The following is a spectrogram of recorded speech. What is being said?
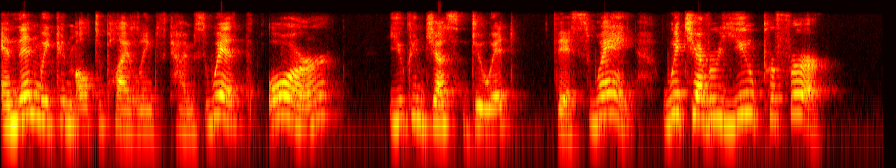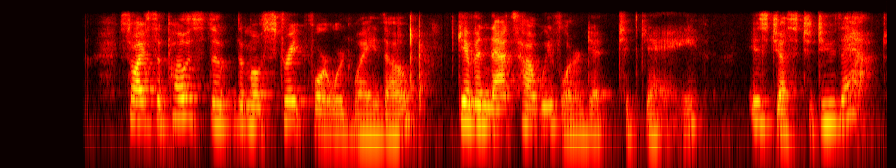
And then we can multiply length times width, or you can just do it this way, whichever you prefer. So I suppose the, the most straightforward way, though, given that's how we've learned it today, is just to do that.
